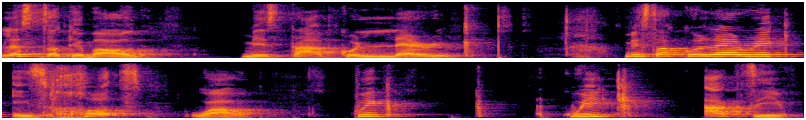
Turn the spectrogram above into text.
let's talk about Mr. Choleric. Mr. Choleric is hot. Wow. Quick, quick, active,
